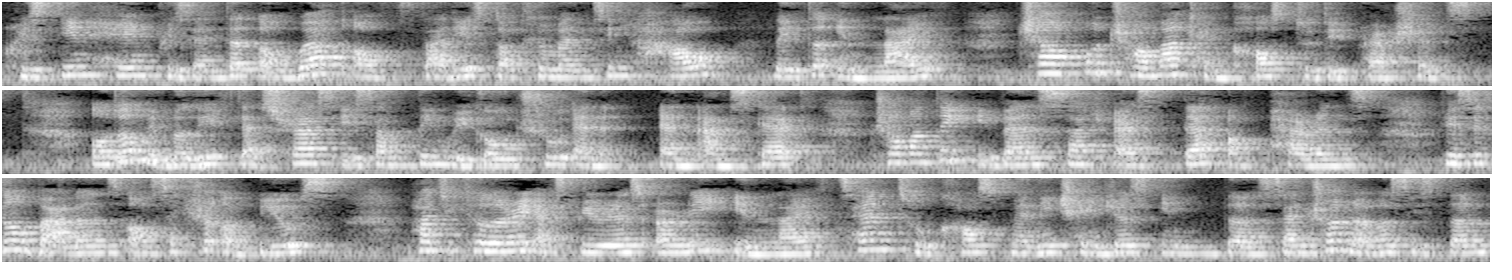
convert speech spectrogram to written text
Christine Heim presented a wealth of studies documenting how, later in life, childhood trauma can cause to depressions. Although we believe that stress is something we go through and, and unscared, traumatic events such as death of parents, physical violence or sexual abuse, particularly experienced early in life, tend to cause many changes in the central nervous system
